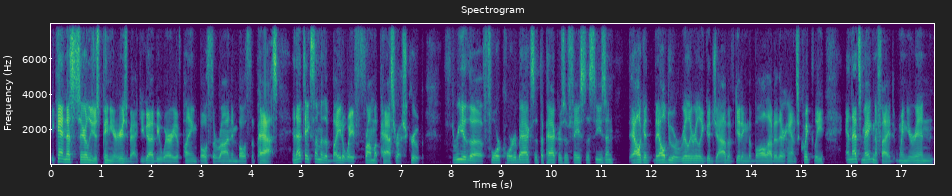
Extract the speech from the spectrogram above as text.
you can't necessarily just pin your ears back. You got to be wary of playing both the run and both the pass. And that takes some of the bite away from a pass rush group. Three of the four quarterbacks that the Packers have faced this season, they all get they all do a really, really good job of getting the ball out of their hands quickly. And that's magnified when you're in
